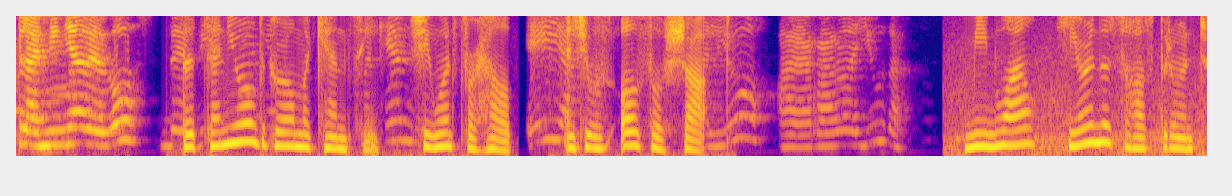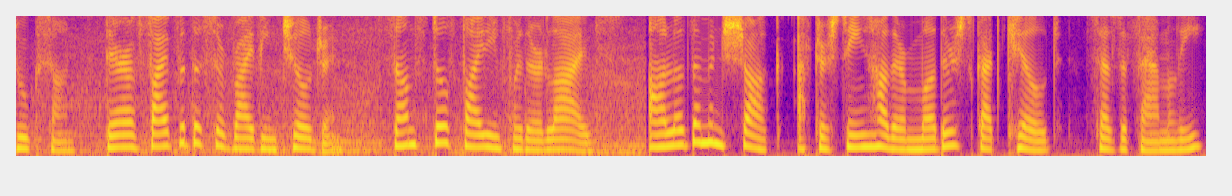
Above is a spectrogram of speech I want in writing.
The 10 year old girl Mackenzie, she went for help, and she was also shot. Meanwhile, here in this hospital in Tucson, there are five of the surviving children, some still fighting for their lives. All of them in shock after seeing how their mothers got killed, says the family.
